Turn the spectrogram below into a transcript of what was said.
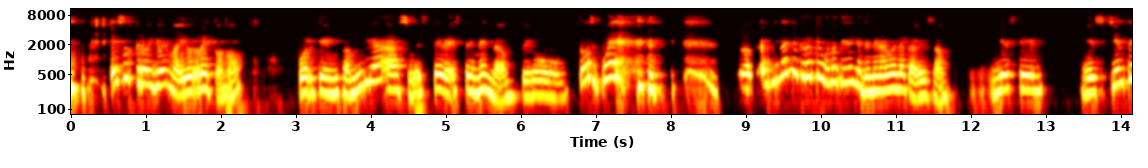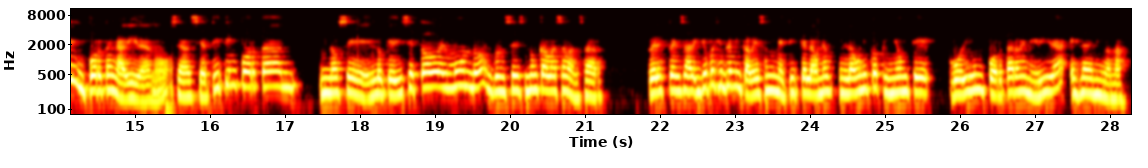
Eso es, creo yo, el mayor reto, ¿no? Porque mi familia, a su vez, es tremenda, pero todo se puede. Al final yo creo que uno tiene que tener algo en la cabeza. Y es que es quién te importa en la vida, ¿no? O sea, si a ti te importa, no sé, lo que dice todo el mundo, entonces nunca vas a avanzar. Pero es pensar, yo por ejemplo en mi cabeza me metí que la, la única opinión que podía importarme en mi vida es la de mi mamá,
